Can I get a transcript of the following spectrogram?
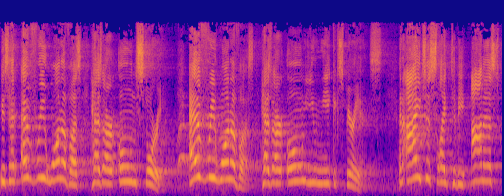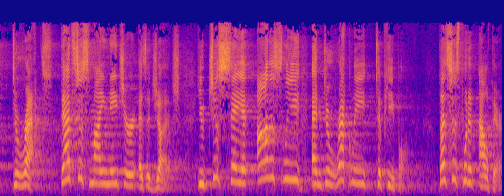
is that every one of us has our own story. Every one of us has our own unique experience. And I just like to be honest, direct. That's just my nature as a judge. You just say it honestly and directly to people. Let's just put it out there.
